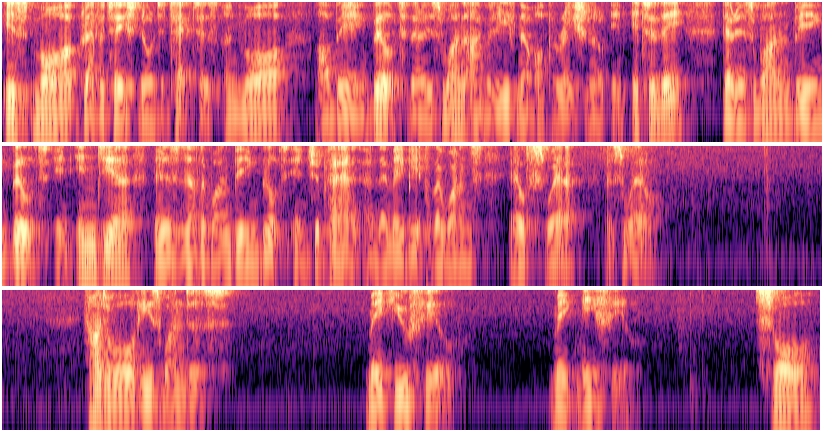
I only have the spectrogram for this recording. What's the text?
is more gravitational detectors, and more are being built. There is one, I believe, now operational in Italy. There is one being built in India, there is another one being built in Japan, and there may be other ones elsewhere as well. How do all these wonders make you feel, make me feel? Small,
